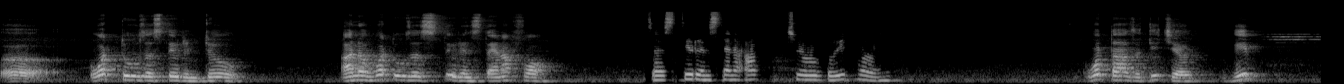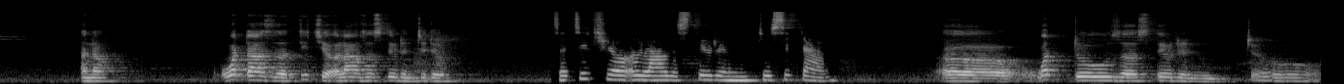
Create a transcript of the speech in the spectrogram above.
uh, what do the student do? I know, what do the students stand up for? The students stand up to greet her. What does the teacher give? I know. What does the teacher allow the student to do? The teacher allows the student to sit down. Uh, what do the student do?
